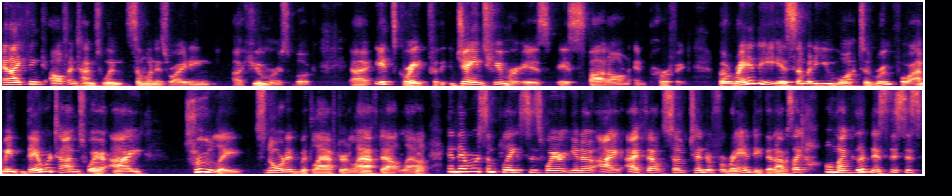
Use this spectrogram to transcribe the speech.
And I think oftentimes when someone is writing a humorous book, uh, it's great for the Jayne's humor is is spot on and perfect. But Randy is somebody you want to root for. I mean, there were times where I truly snorted with laughter and laughed out loud and there were some places where you know i i felt so tender for randy that i was like oh my goodness this is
